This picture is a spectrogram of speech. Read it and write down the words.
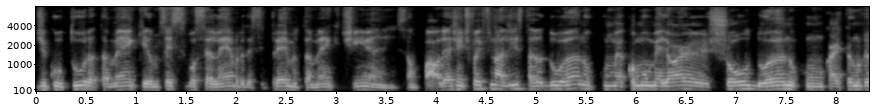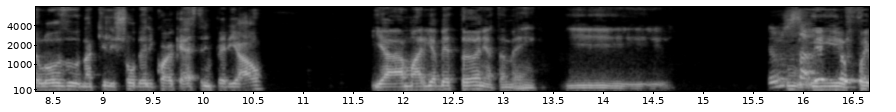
de cultura também, que eu não sei se você lembra desse prêmio também que tinha em São Paulo. E a gente foi finalista do ano como, como o melhor show do ano com o Caetano Veloso naquele show dele com a Orquestra Imperial e a Maria Bethânia também. E eu não sabia e que eu foi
